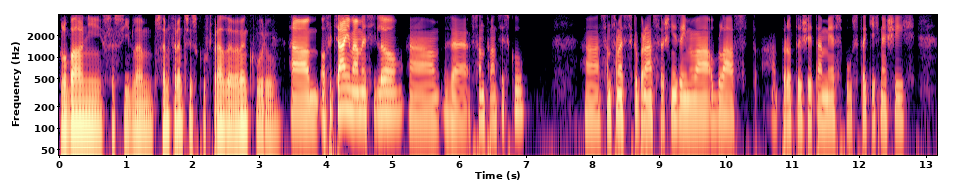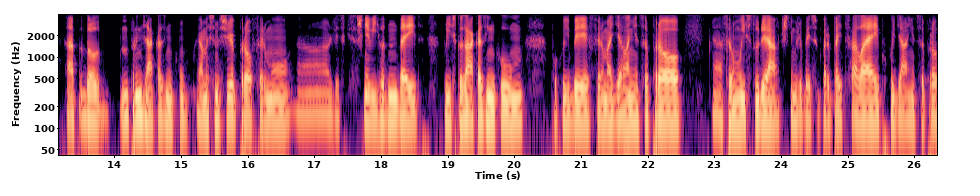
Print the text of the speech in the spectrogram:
Globální se sídlem v San Francisku, v Praze, ve Vancouveru? Um, oficiálně máme sídlo uh, ve, v San Francisku. Uh, San Francisco pro nás strašně zajímavá oblast protože tam je spousta těch našich byl první zákazníků. Já myslím si, že pro firmu vždycky strašně výhodný být blízko zákazníkům. Pokud by firma dělala něco pro filmový studia, určitě může být super být v LA, pokud dělá něco pro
